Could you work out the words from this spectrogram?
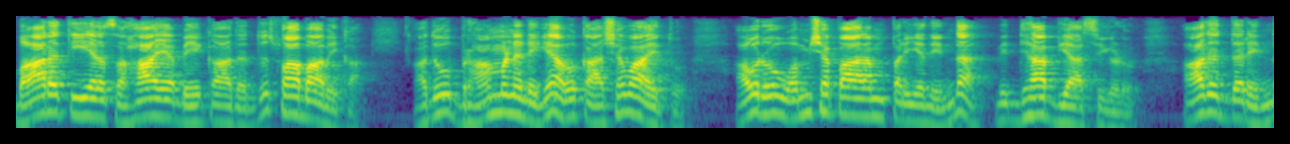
ಭಾರತೀಯರ ಸಹಾಯ ಬೇಕಾದದ್ದು ಸ್ವಾಭಾವಿಕ. ಅದು ಬ್ರಾಹ್ಮಣರಿಗೆ ಅವಕಾಶವಾಯಿತು. ಅವರು ವಂಶಪಾರಂಪರ್ಯದಿಂದ ವಿದ್ಯಾಭ್ಯಾಸಿಗಳು. ಆದದ್ದರಿಂದ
